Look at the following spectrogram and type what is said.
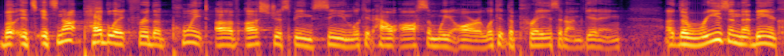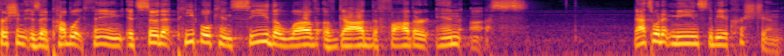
But it's, it's not public for the point of us just being seen. Look at how awesome we are. Look at the praise that I'm getting. Uh, the reason that being a Christian is a public thing, it's so that people can see the love of God the Father in us. That's what it means to be a Christian.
